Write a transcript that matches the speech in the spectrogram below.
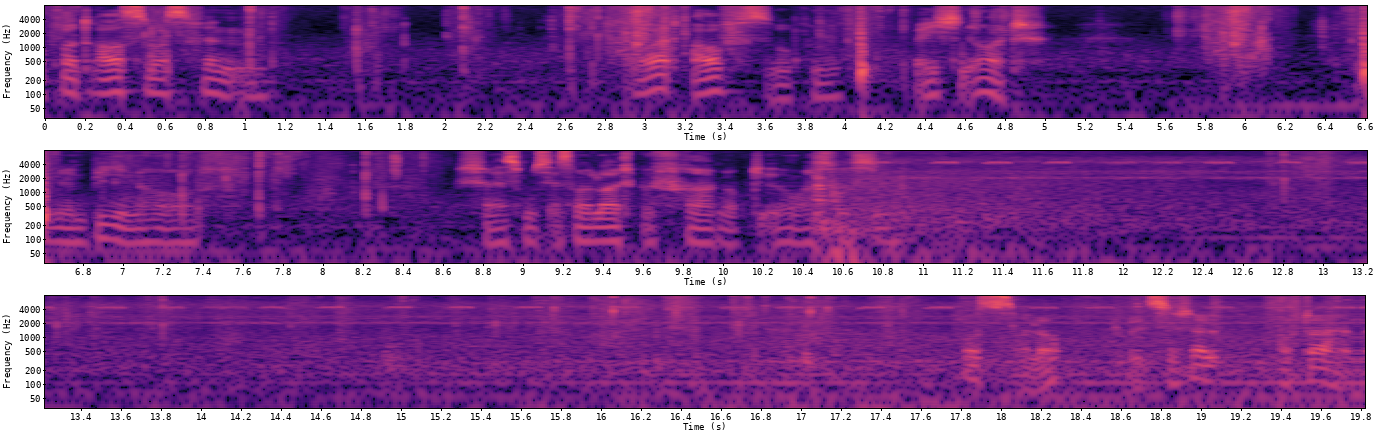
Ob wir draußen was finden. Ort aufsuchen. Welchen Ort? In dem Bienenhof. Scheiße, ich muss erstmal Leute befragen, ob die irgendwas wissen. Was? Hallo? Du willst nicht auf dahin.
